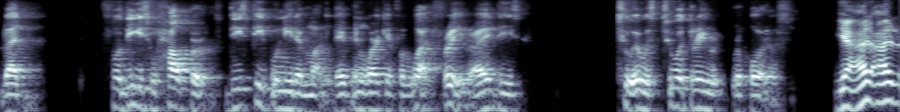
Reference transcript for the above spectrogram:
that for these helpers these people needed money. They've been working for what? Free right? These two it was two or three reporters. Yeah i, I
